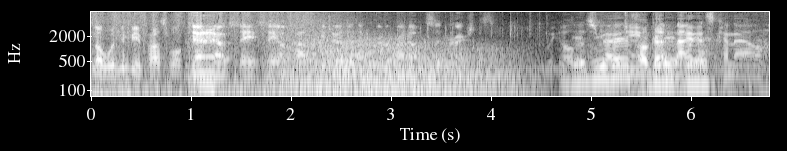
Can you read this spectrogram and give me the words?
No, wouldn't it be impossible? No, no, no. Stay, stay on top of each other. Then we're gonna run opposite directions. We call this strategy Okay. Canal.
